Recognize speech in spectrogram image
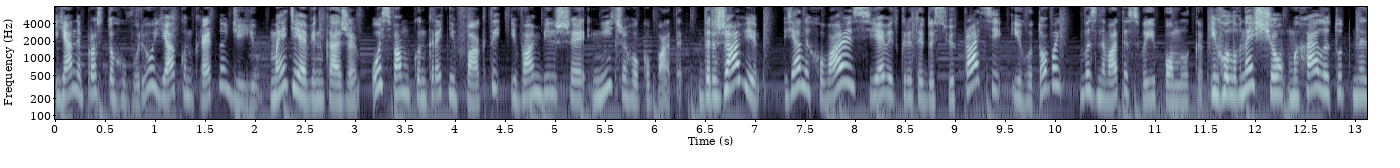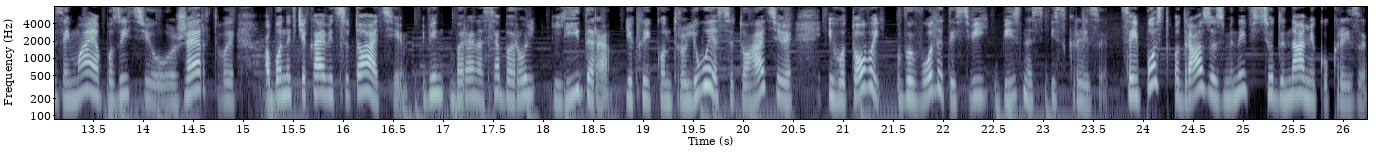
я не просто говорю, я конкретно дію. Медіа він каже: ось вам конкретні факти, і вам більше нічого копати. Державі я не ховаюсь, я відкритий до співпраці і готовий визнавати свої помилки. І головне, що Михайло тут не займає позицію жертви або не втікає від ситуації ситуації. Він бере на себе роль лідера, який контролює ситуацію і готовий виводити свій бізнес із кризи. Цей пост одразу змінив всю динаміку кризи.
